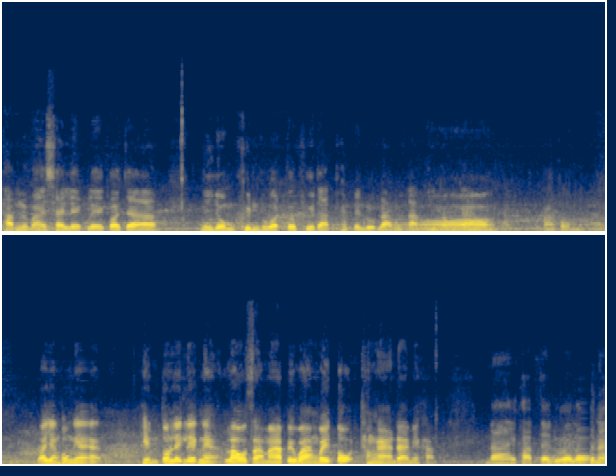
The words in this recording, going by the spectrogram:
ช้ำหรือไม้ไซส์เล็กเลย ก็จะ นิยมขึ้นรวดก็คือดัดให้เป็นรูปร่างตามที่ต้องการครับครับผม แล้วอย่างพวกเนี้ยเห็นต้นเล็กๆเนี่ยเราสามารถไปวางไว้โต๊ะทำงานได้ไหมครับ ได้ครับ แต่ด้วยลักษณะ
